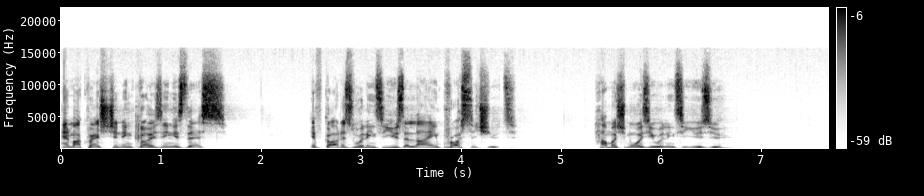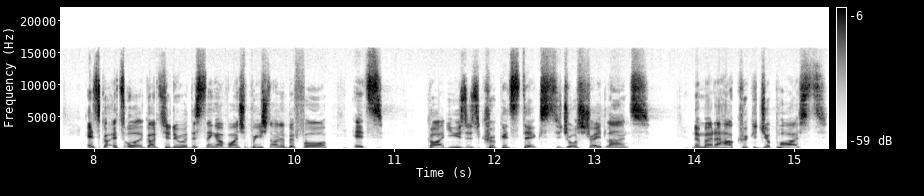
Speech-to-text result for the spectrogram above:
And my question in closing is this If God is willing to use a lying prostitute, how much more is he willing to use you? It's, got, it's all got to do with this thing I've once preached on it before. It's God uses crooked sticks to draw straight lines. No matter how crooked your past,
